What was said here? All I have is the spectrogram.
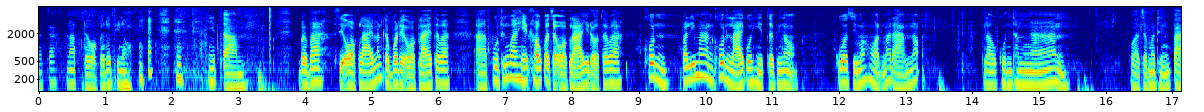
นะจ๊ะนับดอกก็ได้พี่น้องเฮ็ดอามแบบว่าสิออกหลายมันกับบ่ได้ออกหลายแต่ว่าอ่า พูดถึงว่าเฮ็ดเขาก็จะออกหลายอยู่ดอกแต่ว่าคนปริมาณคนหลายกว่าเฮ็ดจ้ะพี่น้องกลัวสิมาหอดมาดามเนาะ เราคนทำงาน กว่าจะมาถึงป่า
